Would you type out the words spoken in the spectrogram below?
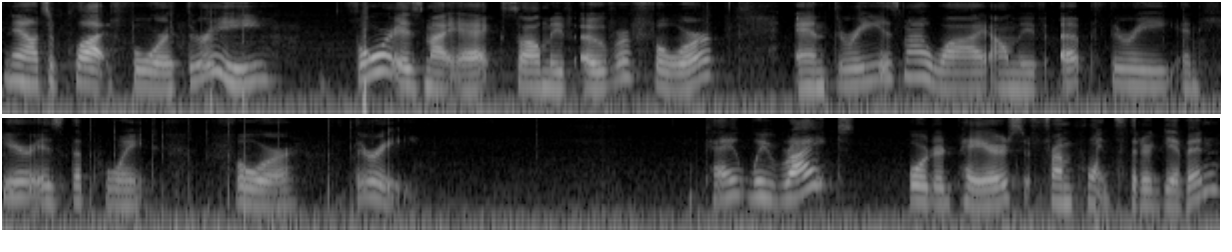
Now to plot 4, 3, 4 is my x, so I'll move over 4. And 3 is my y, I'll move up 3. And here is the point 4, 3. Okay, we write ordered pairs from points that are given.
